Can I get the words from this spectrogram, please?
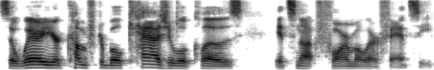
So wear your comfortable casual clothes. It's not formal or fancy.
